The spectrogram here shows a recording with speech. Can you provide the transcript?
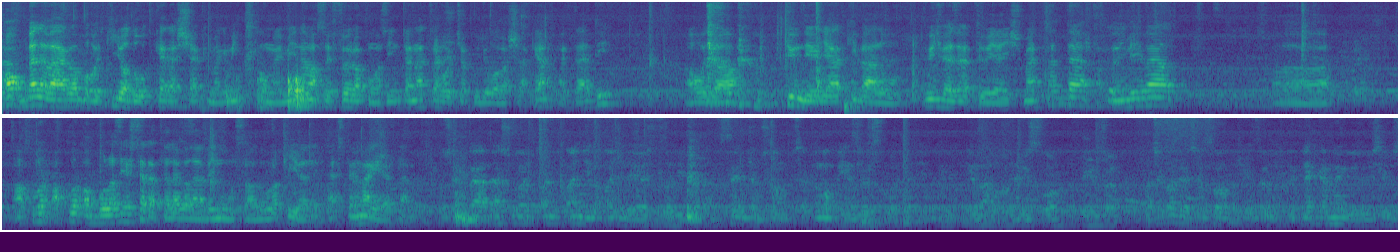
ha belevág abba, hogy kiadót keresek, meg mit tudom én, minden, az, hogy felrakom az internetre, hogy csak úgy olvassák el, megteheti. Ahogy a tündérgyár kiváló ügyvezetője is megtette a könyvével, uh, akkor, akkor abból azért szeretne legalább egy nullszaldóra kijönni. Ezt én megértem. És ráadásul annyira, annyira éles ez a vita, tehát szerintem sem, nem a pénzről szólt egyébként, nyilvánvalóan nem is szólhat a pénzről. Ha csak azért sem szólhat a pénzről, nekem meggyőződésem is,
